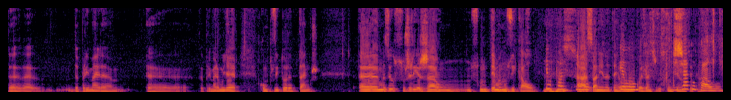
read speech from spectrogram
da, da, da primeira, uh, da primeira mulher compositora de tangos. Uh, mas eu sugeria já um, um, segundo tema musical. Eu uhum. posso. Ah, a Sónia ainda tem eu, alguma coisa antes do segundo tema já musical. Já que o Paulo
